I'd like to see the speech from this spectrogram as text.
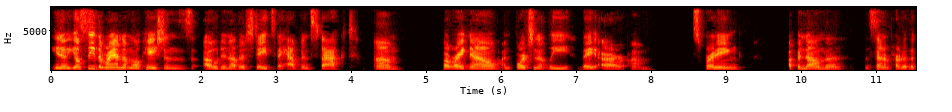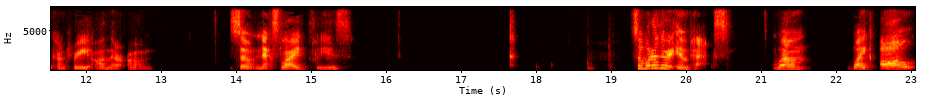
You know, you'll see the random locations out in other states. They have been stocked, um, but right now, unfortunately, they are um, spreading up and down the, the center part of the country on their own. So next slide, please. So what are their impacts? Well, like all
